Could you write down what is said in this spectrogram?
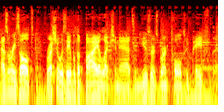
As a result, Russia was able to buy election ads and users weren't told who paid for them.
